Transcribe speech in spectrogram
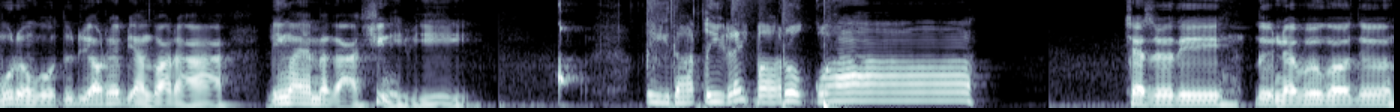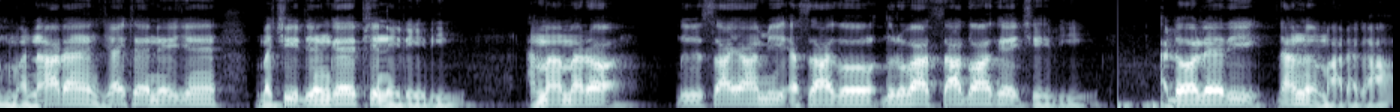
မူတုံကိုသူတယောက်တည်းပြန်သွားတာလင်းငါရက်မက်ကရှိနေပြီတီတာတီလိုက်ပါတော့ကွာချက်စုသည်သူ့နဘူးကိုသူမနာတမ်းရိုက်ထက်နေခြင်းမရှိတင်ခဲ့ဖြစ်နေလေသည်အမှန်မှာတော့သူစားရမည့်အစာကိုသူတစ်ပါးစားသွားခဲ့ချေပြီ အတော်လေသည့်တန်းလွန်ပါတကား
